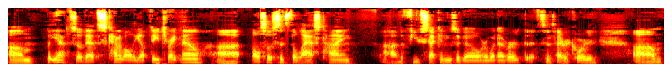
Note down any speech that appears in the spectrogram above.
Um, but yeah, so that's kind of all the updates right now. Uh, also since the last time, uh, the few seconds ago or whatever, since I recorded, um,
